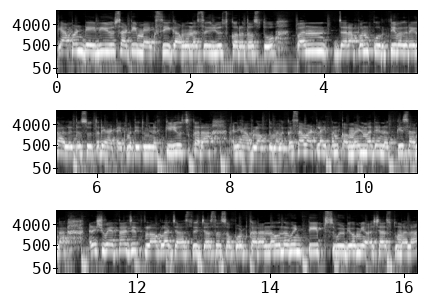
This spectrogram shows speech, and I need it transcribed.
की आपण डेली यूजसाठी मॅक्सी गाऊन असं यूज करत असतो. पण जर आपण कुर्ती वगैरे घालत असू तर ह्या टाईपमध्ये तुम्ही नक्की यूज करा. आणि हा ब्लॉग तुम्हाला कसा वाटला हे पण कमेंटमध्ये नक्की सांगा. आणि श्वेताजीत ब्लॉगला जास्तीत जास्त सपोर्ट करा. नवनवीन टिप्स व्हिडिओ मी अशाच तुम्हाला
